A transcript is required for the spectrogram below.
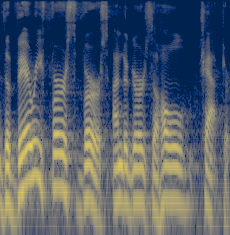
the very first verse undergirds the whole chapter.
